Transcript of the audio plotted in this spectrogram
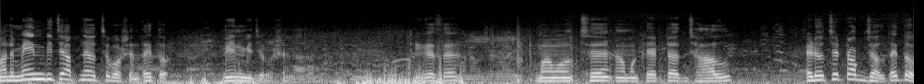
মানে মেন বিচে আপনি হচ্ছে বসেন, তাই তো? মেন বিচে বসেন। ঠিক আছে? মামা হচ্ছে আমাকে একটা ঝাল, এটা হচ্ছে টক ঝাল, তাই তো?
